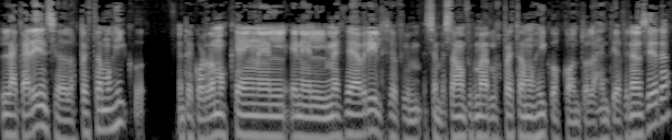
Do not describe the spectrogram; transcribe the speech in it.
la carencia de los préstamos ICO. Recordamos que en el, en el mes de abril se, se empezaron a firmar los préstamos ICO con todas las entidades financieras.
